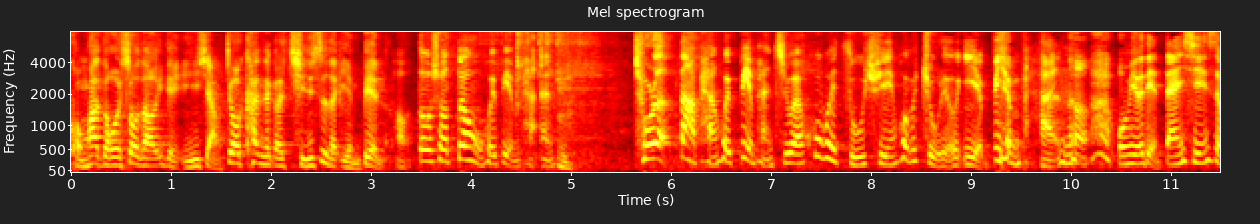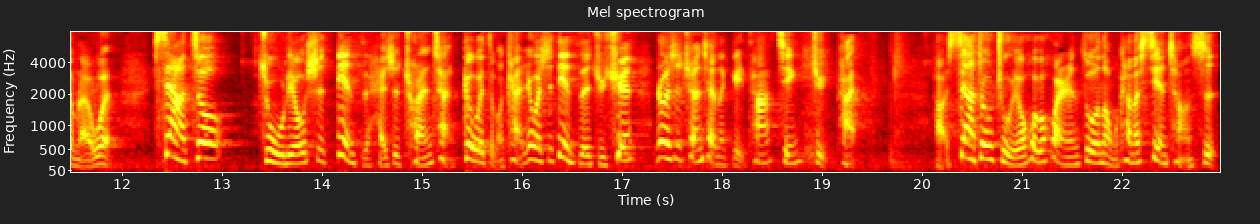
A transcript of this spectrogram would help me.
恐怕都会受到一点影响，就要看那个情势的演变了。好，都说端午会变盘，嗯、除了大盘会变盘之外，会不会族群会不会主流也变盘呢？我们有点担心，所以我们来问：下周主流是电子还是传产？各位怎么看？认为是电子的举圈，认为是传产的给叉，请举牌。好，下周主流会不会换人做呢？我们看到现场是。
